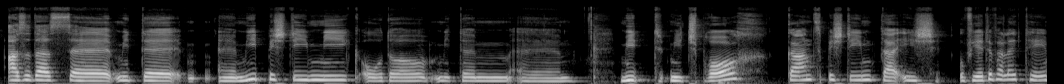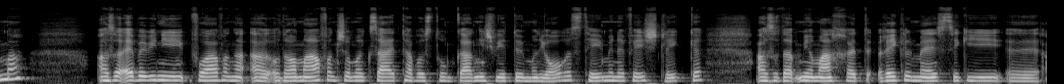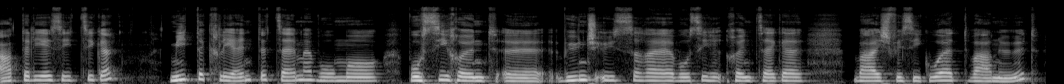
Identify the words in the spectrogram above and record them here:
Also das äh, mit der äh, Mitbestimmung oder mit dem äh, mit, mit Sprache ganz bestimmt, da ist auf jeden Fall ein Thema. Also eben, wie ich vor Anfang äh, oder am Anfang schon mal gesagt habe, was darum ging, ist, wie wir Jahresthemen festlegen. Also da, wir machen regelmäßige äh, Ateliersitzungen mit den Klienten zusammen, wo, wir, wo sie können, äh, Wünsche äußern wo sie können sagen, was ist für sie gut, was nicht.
